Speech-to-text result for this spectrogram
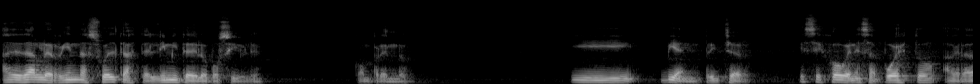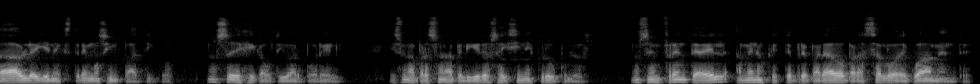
ha de darle rienda suelta hasta el límite de lo posible. Comprendo. Y bien, Pritchard, ese joven es apuesto, agradable y en extremo simpático. No se deje cautivar por él. Es una persona peligrosa y sin escrúpulos. No se enfrente a él a menos que esté preparado para hacerlo adecuadamente.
